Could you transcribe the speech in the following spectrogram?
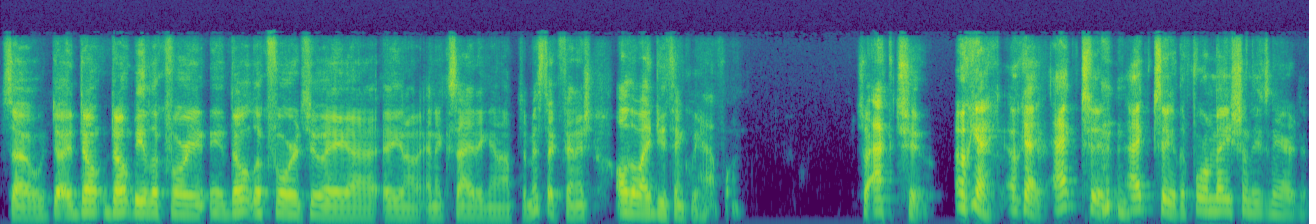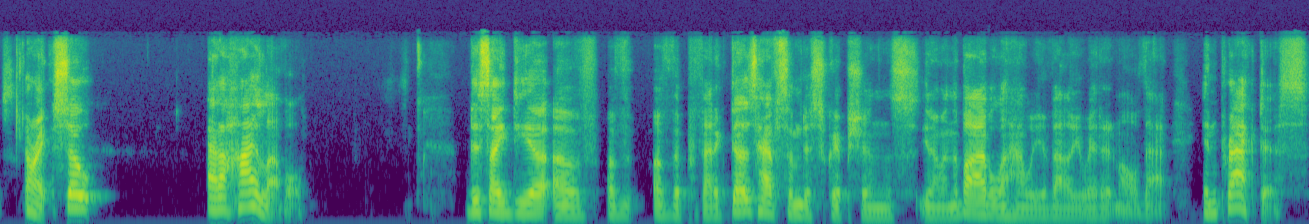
So don't don't be look for don't look forward to a, uh, you know an exciting and optimistic finish. Although I do think we have one. So Act Two. Okay. Okay. Act Two. Act Two. The formation of these narratives. All right. So at a high level, this idea of, of of the prophetic does have some descriptions, you know, in the Bible and how we evaluate it and all of that. In practice,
